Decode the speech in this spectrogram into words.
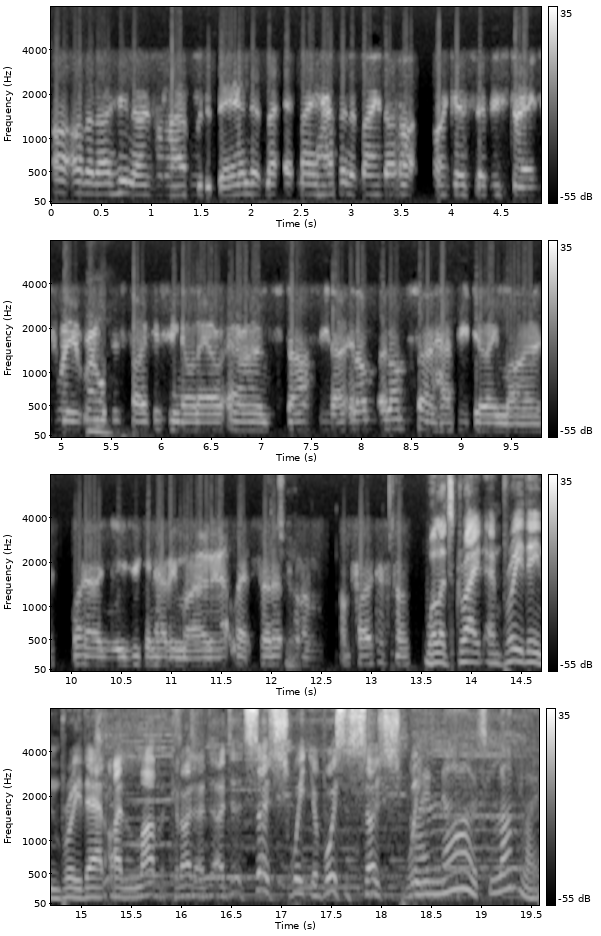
I, I don't know. Who knows what'll happen with the band? It may, it may happen. It may not. I guess at this stage we're, we're all just focusing on our, our own stuff, you know. And I'm and I'm so happy doing my my own music and having my own outlet. So that's what I'm I'm focused on. Well, it's great. And breathe in, breathe out. I love it. Can I, I- it's so sweet. Your voice is so sweet. I know, it's lovely.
